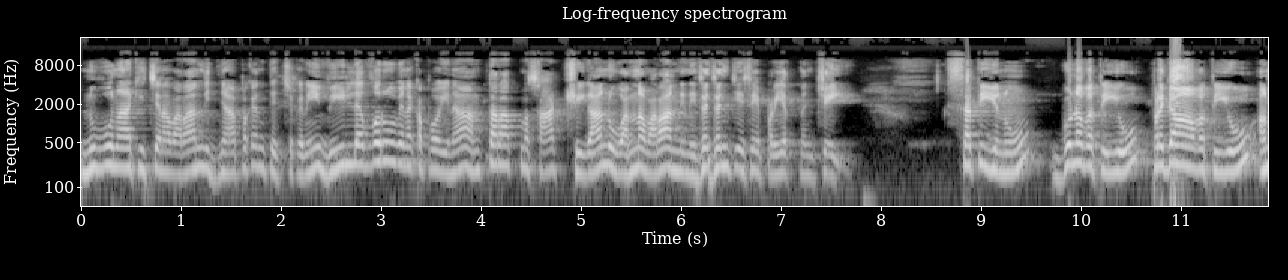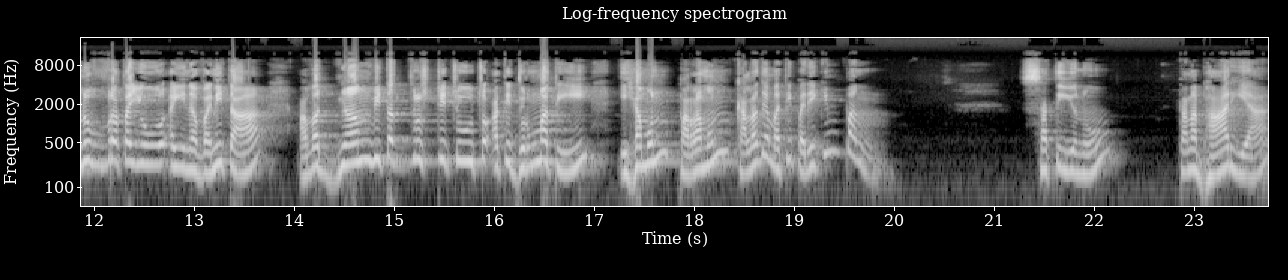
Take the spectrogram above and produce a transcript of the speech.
నువ్వు నాకు ఇచ్చిన వరాన్ని జ్ఞాపకం తెచ్చుకొని వీళ్ళెవ్వరూ వినకపోయినా అంతరాత్మ సాక్షిగా నువ్వు అన్న వరాన్ని నిజం చేసే ప్రయత్నం చేయి. సతియును గుణవతియు ప్రజావతియు అనువ్రతయు అయిన వనిత అవజ్ఞాన్విత దృష్టి చూచు అతి దుర్మతి ఇహమున్ పరమున్ కలదెమతి పరికింపన్. సతియును తన భార్య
